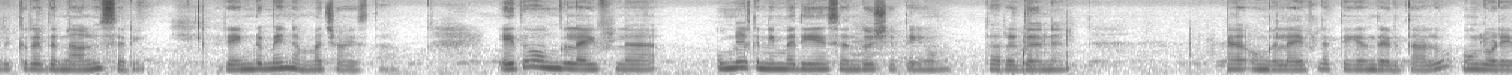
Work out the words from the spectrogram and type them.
இருக்கிறதுனாலும் சரி. ரெண்டுமே நம்ம சாய்ஸ் தான். எது உங்கள் லைஃப்பில் உங்களுக்கு நிம்மதியும் சந்தோஷத்தையும் தருதுன்னு உங்கள் லைஃப்பில் தேர்ந்தெடுத்தாலும் உங்களுடைய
